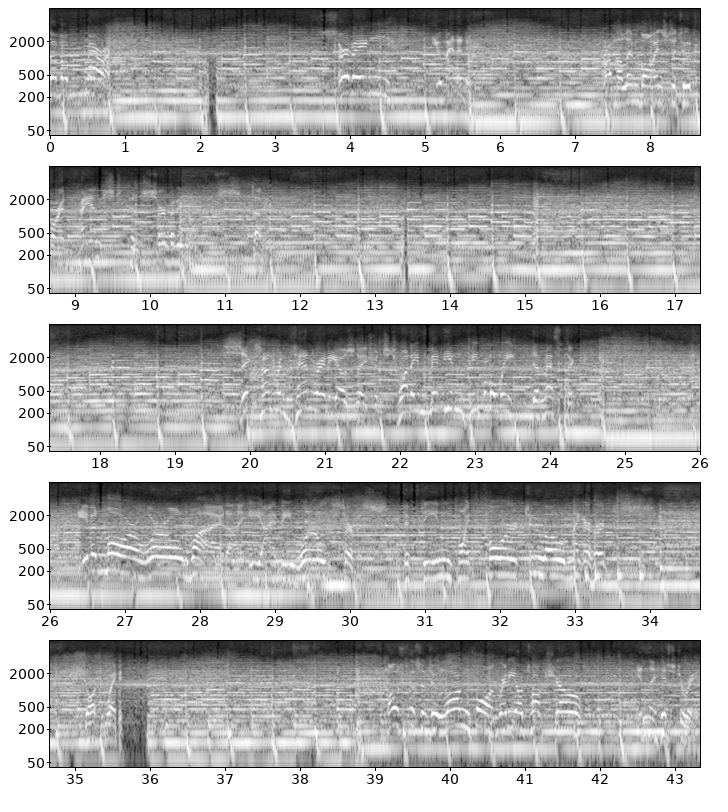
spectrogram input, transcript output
Of America. Serving humanity. From the Limbaugh Institute for Advanced Conservative Studies. Six hundred and ten radio stations, 20 million people a week, domestic. Even more worldwide on the EIB World Service. 15.420 megahertz shortwave. Most listened to long-form radio talk show in the history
